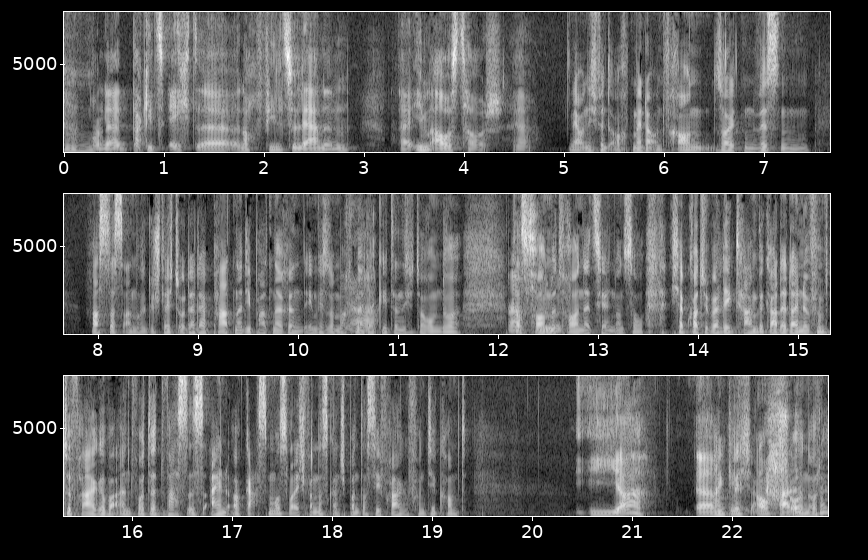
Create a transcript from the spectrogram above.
Mhm. Und äh, da gibt es echt äh, noch viel zu lernen äh, im Austausch. Ja, ja und ich finde auch Männer und Frauen sollten wissen, was das andere Geschlecht oder der Partner, die Partnerin irgendwie so macht. Ne? Ja. Ne? Da geht es nicht darum, nur, dass Absolut. Frauen mit Frauen erzählen und so. Ich habe gerade überlegt, haben wir gerade deine fünfte Frage beantwortet? Was ist ein Orgasmus? Weil ich fand das ganz spannend, dass die Frage von dir kommt. Ja. Ähm, Eigentlich auch halb, schon, oder?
